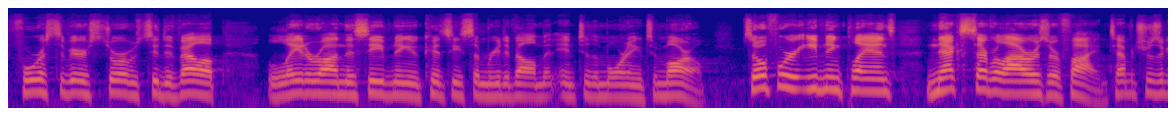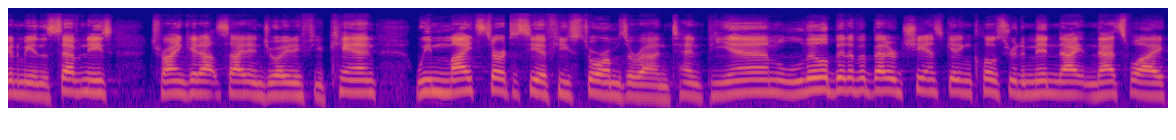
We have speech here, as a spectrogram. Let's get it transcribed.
for severe storms to develop later on this evening and could see some redevelopment into the morning tomorrow. So for your evening plans, next several hours are fine. Temperatures are going to be in the 70s. Try and get outside, enjoy it if you can. We might start to see a few storms around 10 p.m. A little bit of a better chance getting closer to midnight, and that's why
